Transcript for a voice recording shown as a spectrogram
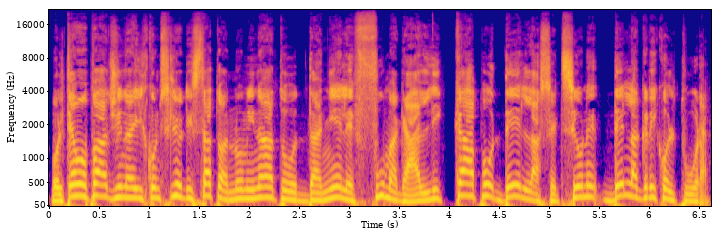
Voltiamo pagina, il Consiglio di Stato ha nominato Daniele Fumagalli capo della sezione dell'agricoltura.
